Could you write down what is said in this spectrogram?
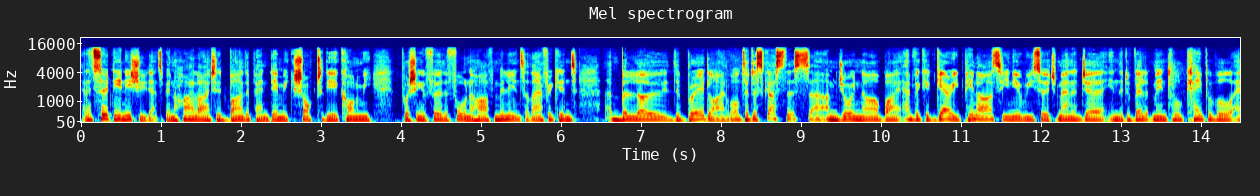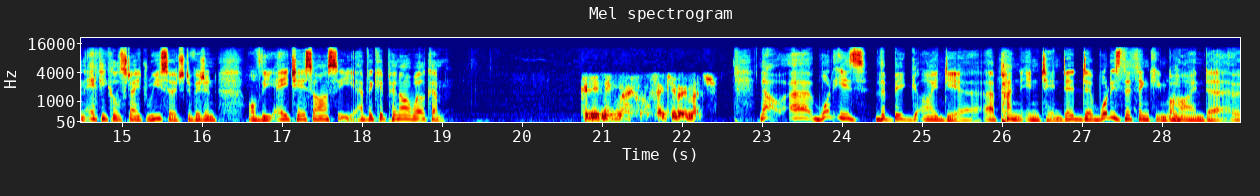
And it's certainly an issue that's been highlighted by the pandemic shock to the economy, pushing a further four and a half million South Africans uh, below the breadline. Well, to discuss this, uh, I'm joined now by Advocate Gary Pienaar, Senior Research Manager in the Developmental, Capable and Ethical State Research Division of the HSRC. Advocate Pienaar, welcome. Good evening, Michael. Thank you very much. Now, uh, what is the big idea, uh, pun intended? Uh, what is the thinking mm-hmm. behind uh,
